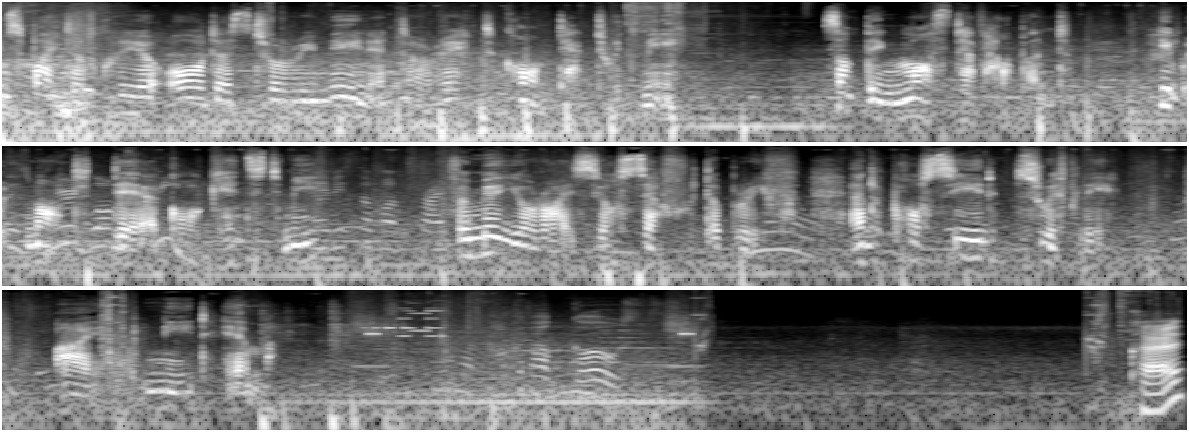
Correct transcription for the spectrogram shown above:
in spite of clear orders to remain in direct contact with me. Something must have happened. He would not dare go against me. Familiarize yourself with the brief and proceed swiftly. I need him. Talk about ghosts. Okay.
